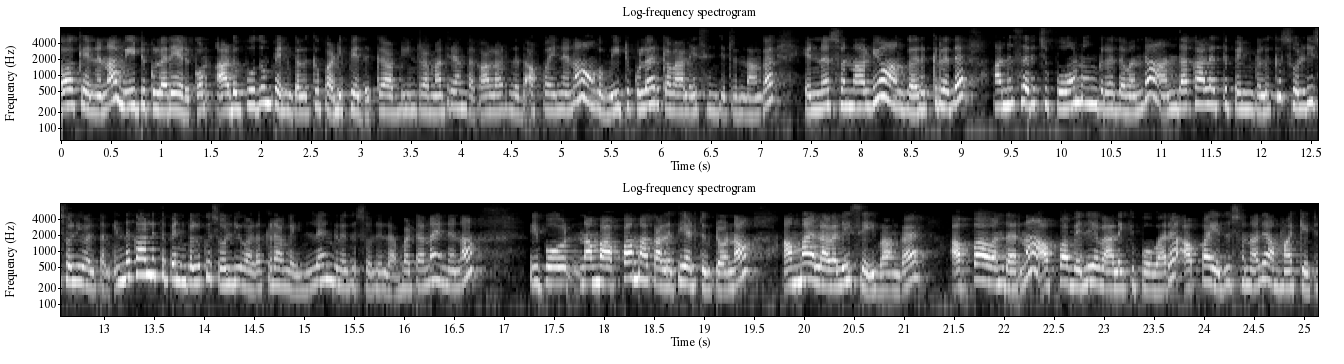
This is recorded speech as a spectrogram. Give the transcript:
ஒர்க் என்னென்னா வீட்டுக்குள்ளரே இருக்கும். அடுப்புதும் பெண்களுக்கு படிப்பு எதுக்கு அப்படின்ற மாதிரி அந்த காலம் இருந்தது. அப்போ என்னென்னா அவங்க வீட்டுக்குள்ளே இருக்க வேலையை செஞ்சுட்டு இருந்தாங்க. என்ன சொன்னாலையும் அங்கே இருக்கிறத அனுசரித்து போகணுங்கிறத வந்து அந்த காலத்து பெண்களுக்கு சொல்லி சொல்லி வளர்த்தாங்க. இந்த காலத்து பெண்களுக்கு சொல்லி வளர்க்குறாங்க. இல்லைங்கிறது சொல்லலை. பட் ஆனால் என்னென்னா இப்போது நம்ம அப்பா அம்மா காலத்தையும் எடுத்துக்கிட்டோன்னா அம்மா எல்லா வேலையும் செய்வாங்க. அப்பா வந்தாருன்னா அப்பா வெளியே வேலைக்கு போவார். அப்பா எது சொன்னாலும் அம்மா கேட்டு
